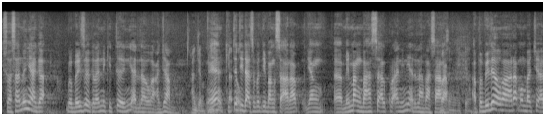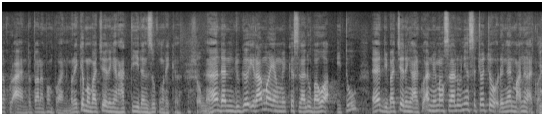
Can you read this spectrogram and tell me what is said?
suasananya agak berbeza kerana kita ini adalah orang ajam. Ajam. Ya, Tak kita tahu. tidak seperti bangsa Arab yang uh, memang bahasa Al-Quran ini adalah bahasa Arab. Bahasa mereka. Apabila orang Arab membaca Al-Quran, tuan-tuan dan puan mereka membaca dengan hati dan zuk mereka. Uh, dan juga irama yang mereka selalu bawa itu eh, dibaca dengan Al-Quran memang selalunya secocok dengan makna Al-Quran.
